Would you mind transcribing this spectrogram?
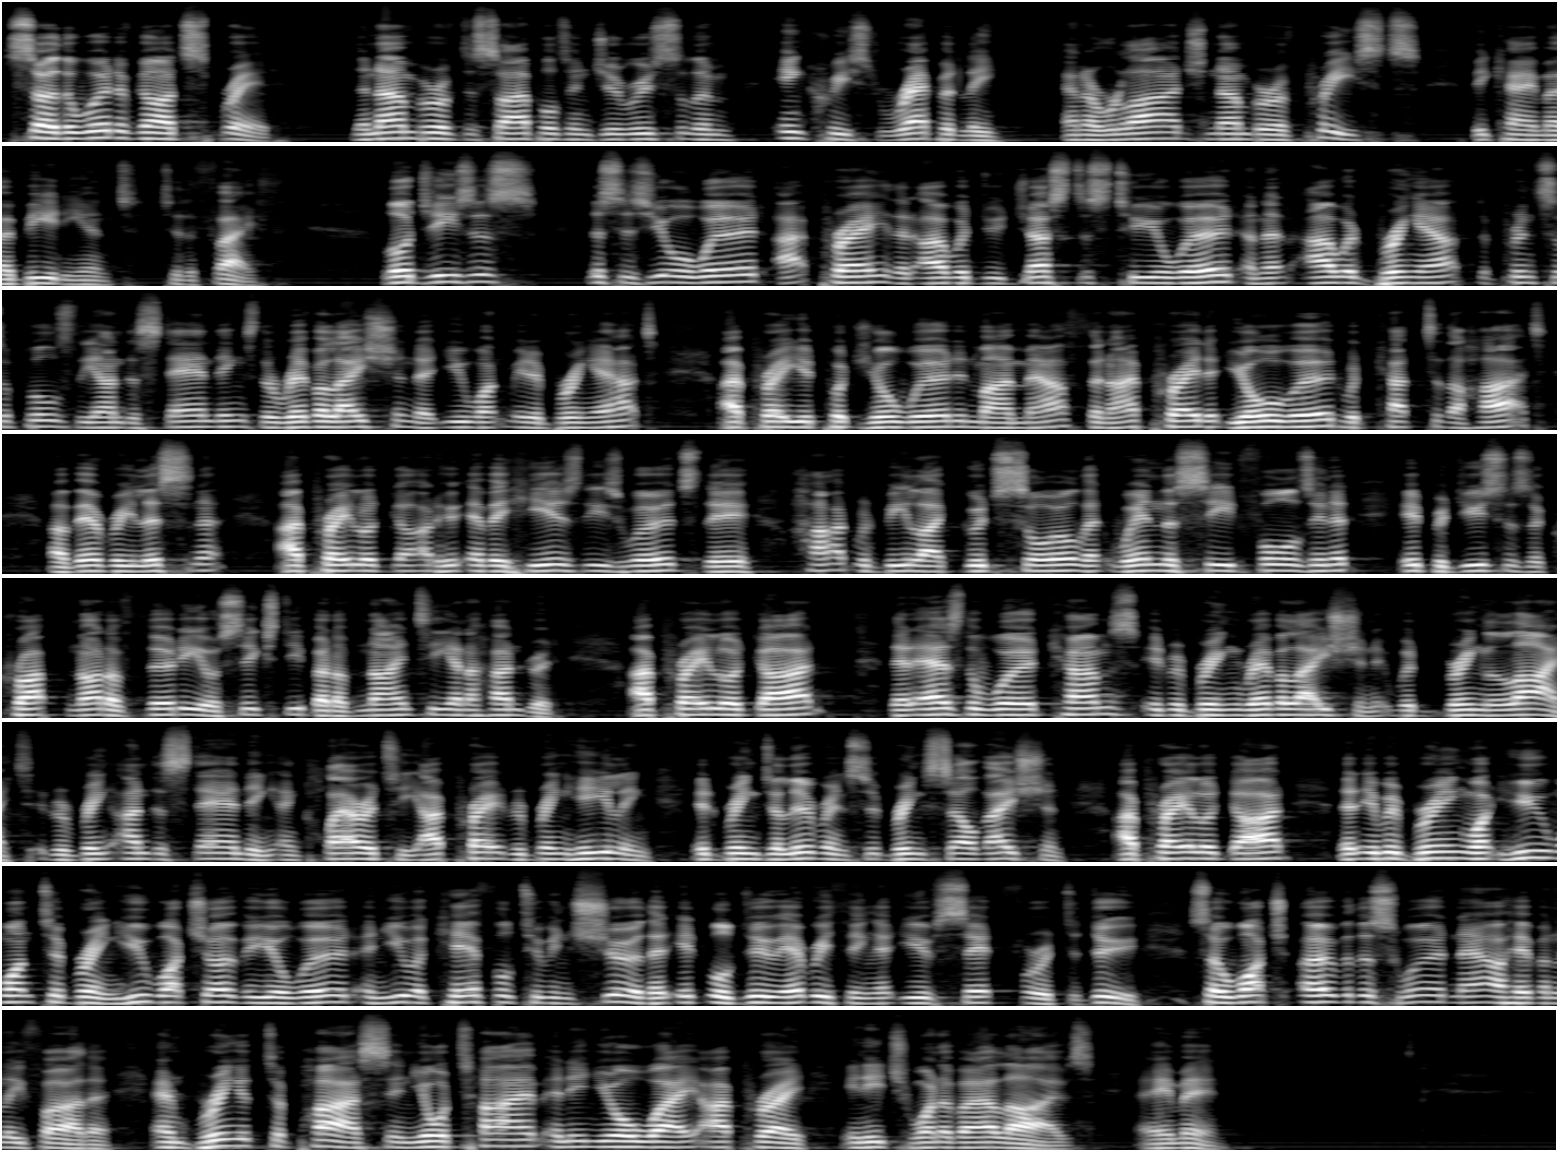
So the word of God spread the number of disciples in Jerusalem increased rapidly, and a large number of priests became obedient to the faith. Lord Jesus, this is your word. I pray that I would do justice to your word and that I would bring out the principles, the understandings, the revelation that you want me to bring out. I pray you'd put your word in my mouth, and I pray that your word would cut to the heart of every listener. I pray, Lord God, whoever hears these words, their heart would be like good soil, that when the seed falls in it, it produces a crop not of 30 or 60, but of 90 and 100. I pray, Lord God, that as the word comes, it would bring revelation, it would bring light, it would bring understanding and clarity. I pray it would bring healing, it would bring deliverance, it would bring salvation. I pray, Lord God, that it would bring what you want to bring. You watch over your word and you are careful to ensure that it will do everything that you've set for it to do. So watch over this word now, Heavenly Father, and bring it to pass in your time and in your way, I pray, in each one of our lives. Amen.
